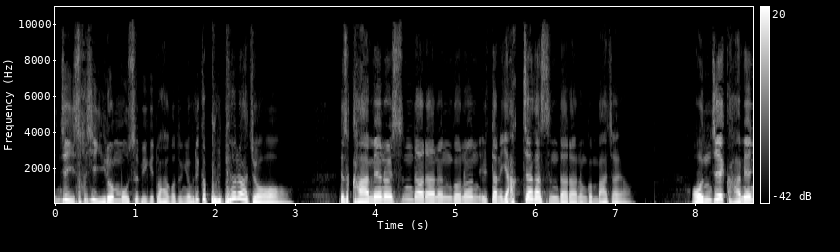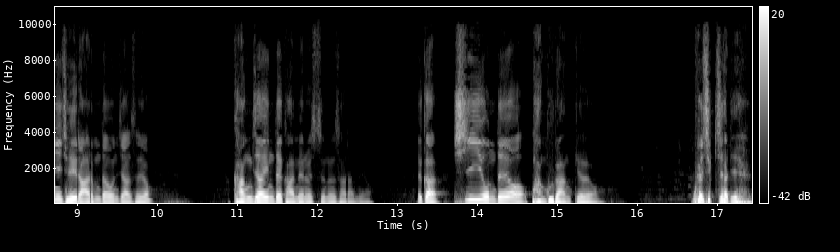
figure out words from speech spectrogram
이제 사실 이런 모습이기도 하거든요. 그러니까 불편하죠. 그래서 가면을 쓴다라는 거는 일단은 약자가 쓴다라는 건 맞아요. 언제 가면이 제일 아름다운지 아세요? 강자인데 가면을 쓰는 사람이요. 그러니까 CEO인데요. 방구를 안 껴요. 회식 자리에.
